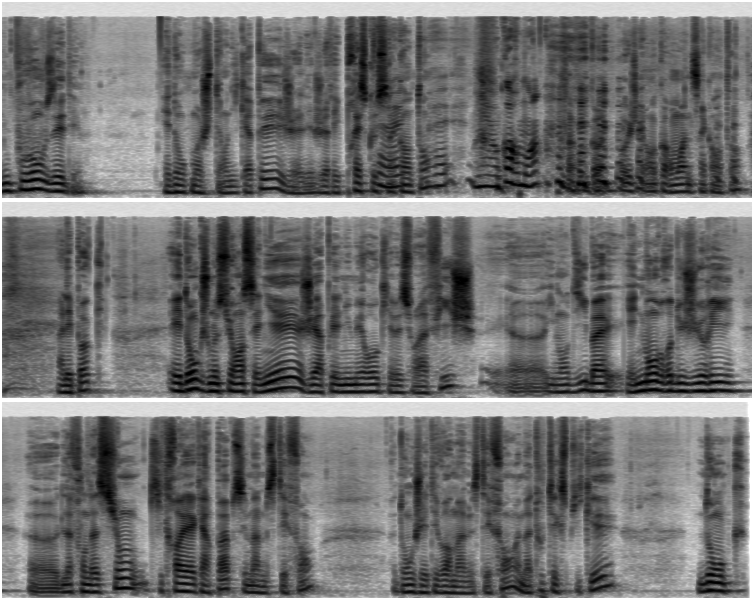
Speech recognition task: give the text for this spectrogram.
nous pouvons vous aider. Et donc, moi, j'étais handicapé, j'avais j'avais presque Ouais, 50 ans. ouais, mais encore moins. Encore- oui, J'avais encore moins de 50 ans à l'époque. Et donc, je me suis renseigné, j'ai appelé le numéro qu'il y avait sur l'affiche. Euh, ils m'ont dit bah, il y a une membre du jury euh, de la fondation qui travaille à Carpap, c'est Mme Stéphane. Donc, j'ai été voir Mme Stéphane, elle m'a tout expliqué. Donc,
